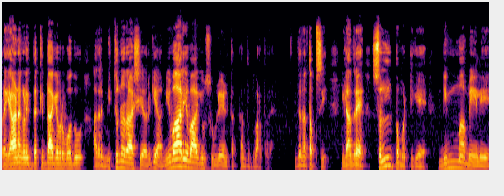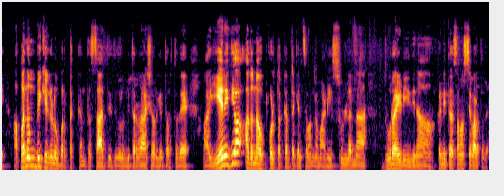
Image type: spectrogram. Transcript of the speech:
ಪ್ರಯಾಣಗಳು ಇದ್ದಕ್ಕಿದ್ದಾಗೆ ಬರ್ಬೋದು, ಆದರೆ ಮಿಥುನ ರಾಶಿಯವರಿಗೆ ಅನಿವಾರ್ಯವಾಗಿಯೂ ಸುಳ್ಳು ಹೇಳ್ತಕ್ಕಂಥದ್ದು ಬರ್ತದೆ. ಇದನ್ನು ತಪ್ಪಿಸಿ. ಇಲ್ಲಾಂದರೆ ಸ್ವಲ್ಪ ಮಟ್ಟಿಗೆ ನಿಮ್ಮ ಮೇಲೆ ಅಪನಂಬಿಕೆಗಳು ಬರ್ತಕ್ಕಂಥ ಸಾಧ್ಯತೆಗಳು ಮಿಥುನ ರಾಶಿಯವರಿಗೆ ತೋರ್ತದೆ. ಏನಿದೆಯೋ ಅದನ್ನು ಒಪ್ಕೊಳ್ತಕ್ಕಂಥ ಕೆಲಸವನ್ನು ಮಾಡಿ, ಸುಳ್ಳನ್ನು ದೂರ ಇಡೀ ದಿನ. ಖಂಡಿತ ಸಮಸ್ಯೆ ಬರ್ತದೆ.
